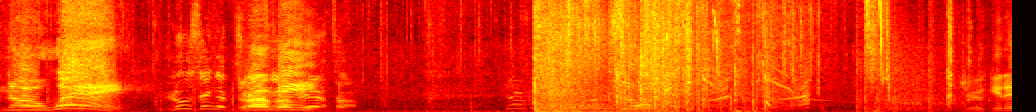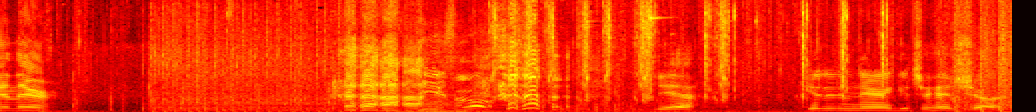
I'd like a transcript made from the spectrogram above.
No way! Losing a Bravo. Drew, get in there. He is lost. Yeah. Get in there and get your head shot.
